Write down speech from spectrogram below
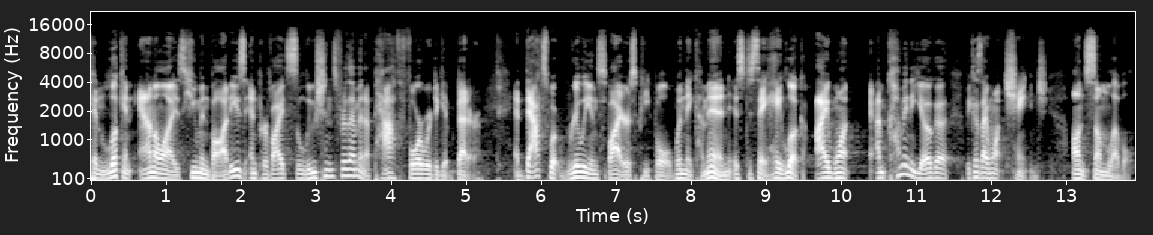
can look and analyze human bodies and provide solutions for them and a path forward to get better. And that's what really inspires people when they come in is to say, "Hey, look, I want I'm coming to yoga because I want change on some level.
